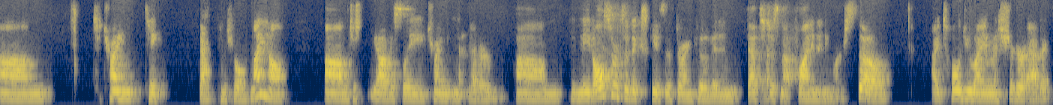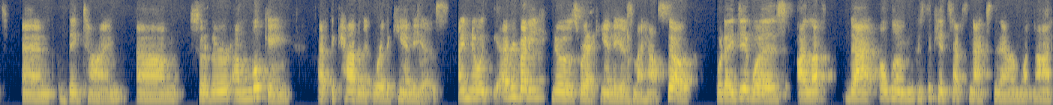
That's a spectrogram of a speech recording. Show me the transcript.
um, to try and take back control of my health, um, just obviously trying to eat better, um, made all sorts of excuses during COVID, and that's Yeah. just not flying anymore. So I told you I am a sugar addict and big time. Um, so there, I'm looking at the cabinet where the candy is. I know everybody knows where Right. the candy is in my house. So what I did was I left that alone because the kids have snacks in there and whatnot.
